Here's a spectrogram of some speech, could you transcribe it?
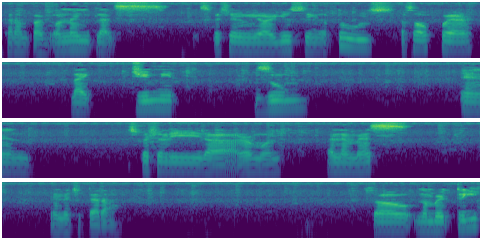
karang pag online class especially we are using a tools, a software like Gmeet, Zoom, and especially the Ramon LMS and etc. So, number three,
